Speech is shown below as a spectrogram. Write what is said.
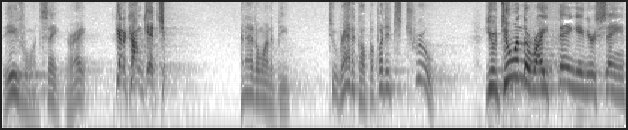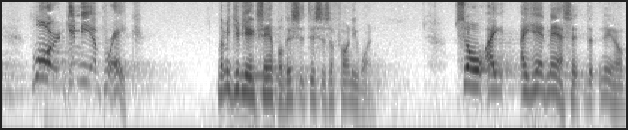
The evil one, Satan, right? He's going to come get you. And I don't want to be too radical, but, but it's true. You're doing the right thing and you're saying, Lord, give me a break. Let me give you an example. This is, this is a funny one. So I, I had Mass at the, you know,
